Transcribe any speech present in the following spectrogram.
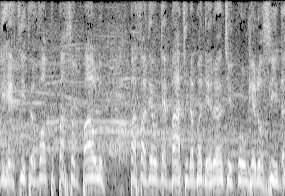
de Recife eu volto para São Paulo para fazer o debate da Bandeirante com o genocida.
